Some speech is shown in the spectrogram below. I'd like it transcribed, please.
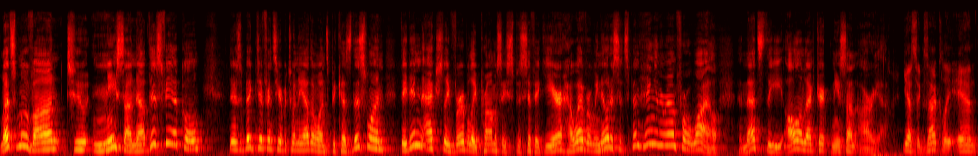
Let's move on to Nissan. Now, this vehicle, there's a big difference here between the other ones because this one, they didn't actually verbally promise a specific year. However, we notice it's been hanging around for a while, and that's the all electric Nissan Ariya. Yes, exactly. And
